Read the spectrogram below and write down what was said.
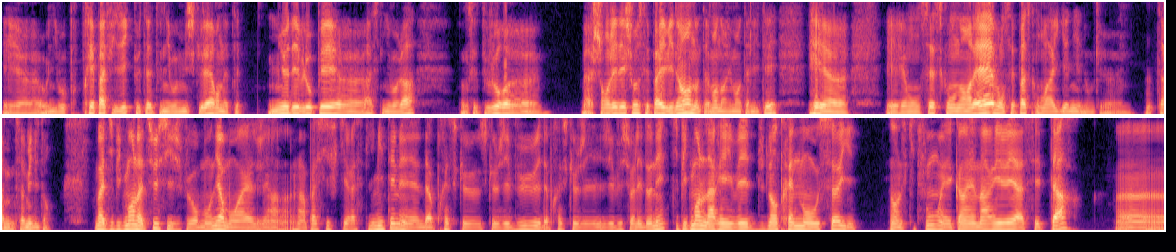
Et euh, au niveau prépa physique, peut-être au niveau musculaire, on est peut-être mieux développé euh, à ce niveau-là. Donc c'est toujours euh, bah, changer des choses, c'est pas évident, notamment dans les mentalités. Et euh, et on sait ce qu'on enlève, on sait pas ce qu'on va y gagner. Donc euh, ça, ça met du temps. Bah typiquement là-dessus, si je peux rebondir, bon, ouais, j'ai un, j'ai un passif qui reste limité, mais d'après ce que ce que j'ai vu et d'après ce que j'ai j'ai vu sur les données, typiquement l'arrivée de l'entraînement au seuil dans le ski de fond est quand même arrivé assez tard. Euh,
